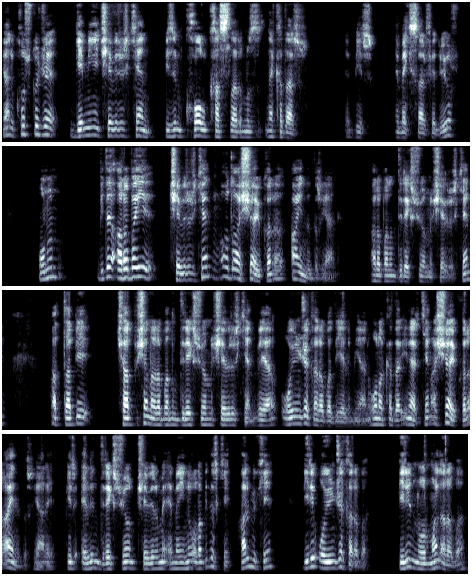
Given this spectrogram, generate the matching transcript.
Yani koskoca gemiyi çevirirken bizim kol kaslarımız ne kadar bir emek sarf ediyor. Onun bir de arabayı çevirirken o da aşağı yukarı aynıdır yani. Arabanın direksiyonunu çevirirken hatta bir çarpışan arabanın direksiyonunu çevirirken veya oyuncak araba diyelim yani ona kadar inerken aşağı yukarı aynıdır. Yani bir elin direksiyon çevirme emeğini olabilir ki. Halbuki biri oyuncak araba, biri normal araba,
